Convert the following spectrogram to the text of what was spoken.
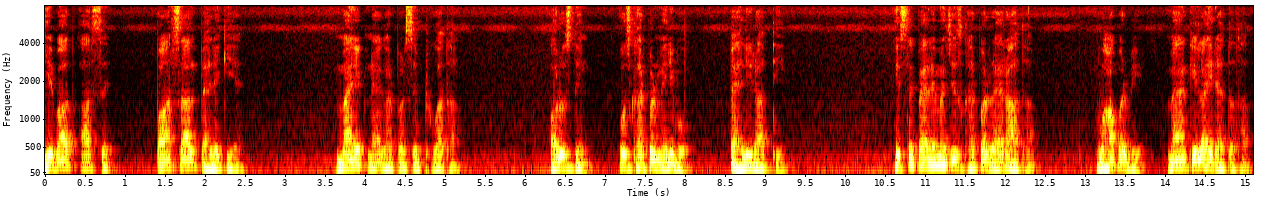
ये बात आज से पाँच साल पहले की है। मैं एक नए घर पर शिफ्ट हुआ था और उस दिन, उस घर पर मेरी वो पहली रात थी। इससे पहले मैं जिस घर पर रह रहा था, वहाँ पर भी मैं अकेला ही रहता था।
